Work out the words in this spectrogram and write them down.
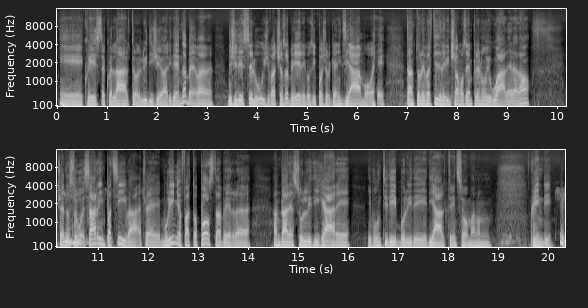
E questo e quell'altro, e lui diceva ridendo: Vabbè, va, decidesse lui, ci faccia sapere, così poi ci organizziamo. E tanto le partite le vinciamo sempre noi uguali, era no? Cioè, mm-hmm. Sarri impazziva, cioè, Mourinho è fatto apposta per eh, andare a solleticare i punti deboli di, di altri, insomma. Non... Quindi. Sì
